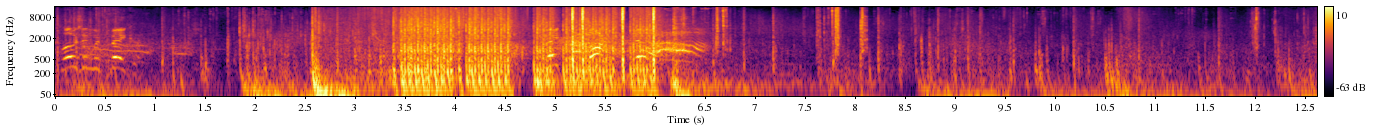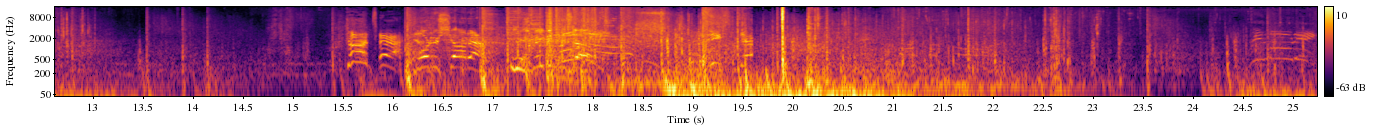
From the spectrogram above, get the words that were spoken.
Closing with Baker. Baker Contact! Mortar shot out. Leaving the zone. Reloading!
